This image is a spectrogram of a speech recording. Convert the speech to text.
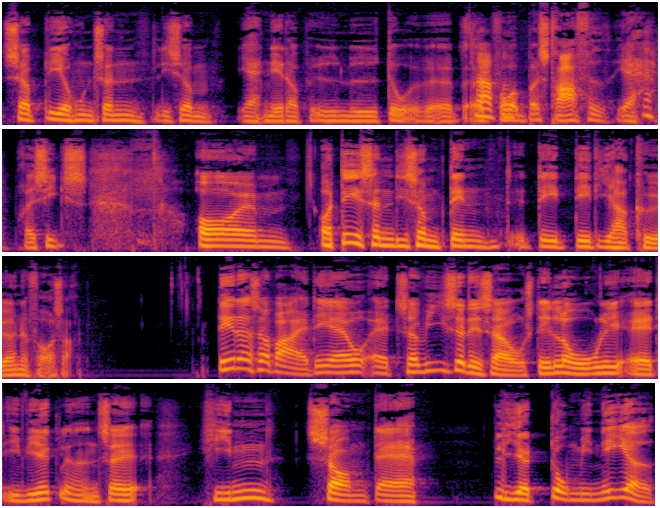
så bliver hun sådan ligesom, ja, netop ydmyget, do, øh, Straffet. for- straffet, ja, ja. præcis. Og, øhm, og det er sådan ligesom den, det, det, de har kørende for sig. Det der så bare er, det er jo, at så viser det sig jo stille og roligt, at i virkeligheden så hende, som der bliver domineret,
